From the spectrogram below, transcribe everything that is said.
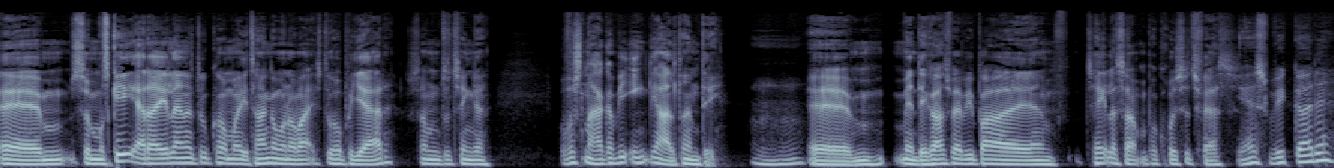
Øhm, så måske er der et eller andet, du kommer i tanke om undervejs, du har på hjerte, som du tænker, hvorfor snakker vi egentlig aldrig om det? Mm-hmm. Øhm, men det kan også være, at vi bare øh, taler sammen på kryds og tværs. Ja, skal vi ikke gøre det?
